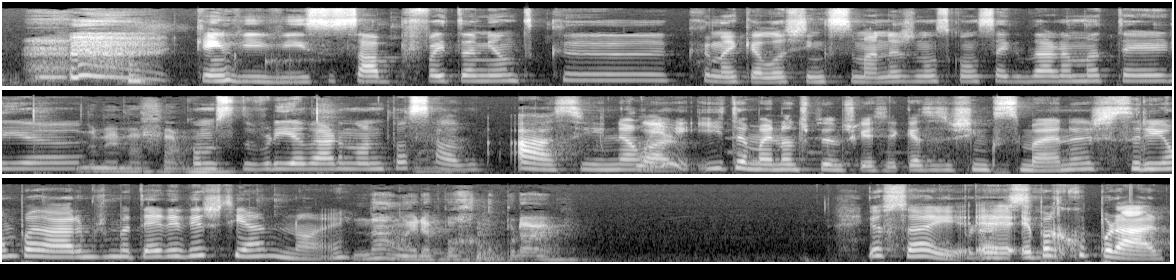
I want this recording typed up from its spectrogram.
quem vive isso sabe perfeitamente que, que naquelas 5 semanas não se consegue dar a matéria Da mesma forma. como se deveria dar no ano passado. Ah, sim, não. Claro. E, e também não nos podemos esquecer que essas 5 semanas seriam para darmos matéria deste ano, não é? Não, era para recuperar. Eu sei, é, é para recuperar,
